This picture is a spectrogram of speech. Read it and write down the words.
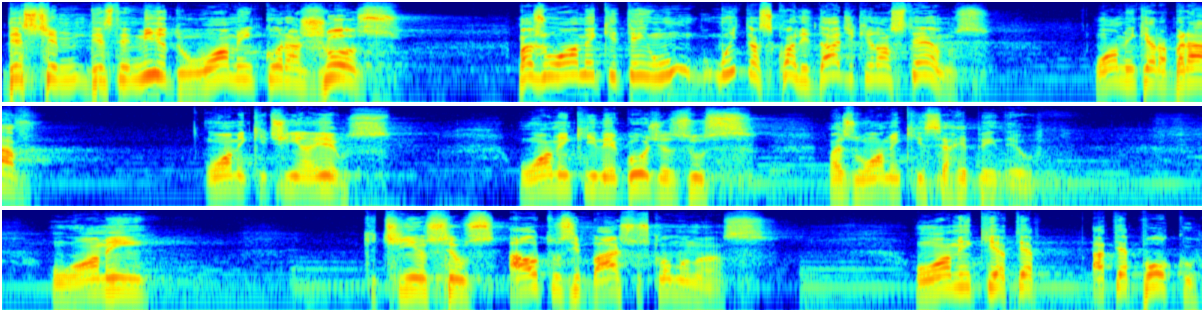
destemido, um homem corajoso, mas um homem que tem um, muitas qualidades que nós temos. Um homem que era bravo, um homem que tinha erros, um homem que negou Jesus, mas um homem que se arrependeu. Um homem que tinha os seus altos e baixos como nós. Um homem que até, até pouco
